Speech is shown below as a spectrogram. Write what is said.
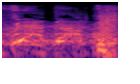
verdade. vida.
